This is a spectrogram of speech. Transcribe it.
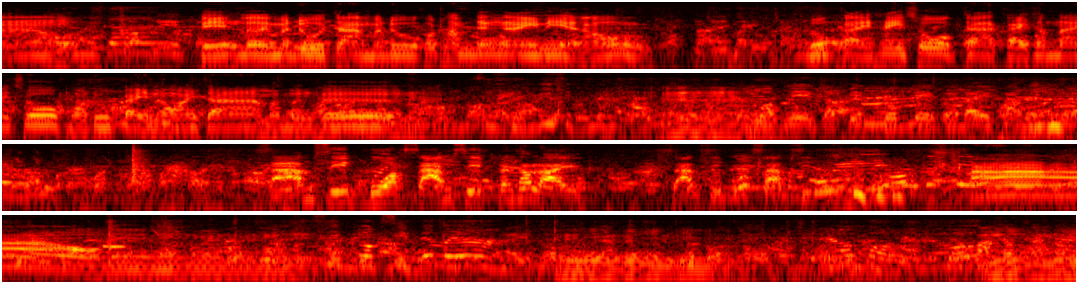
อ้าวบวกเลขเป๊ะเลยมาดูจ้ามาดูเขาทำยังไงเนี่ยเอามาดูนะลูกไก่ให้โชคจ้าไก่ทำนายโชค หมอดูไก่น้อยจ้ามาเมืองเด้อนี่อ่าบวกเลขก็เป็นลบเลขก็ได้ข้ามหัวก็ได้ สามสิบบวกสามสิบเป็นเท่าไหร่สามสิบบวกสามสิบอ้าว นี่นี่นี่นี่นี่สิบบวกสิบได้ไหมอะนี่นี่นี่แล้วบอกเดี๋ยวนี่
